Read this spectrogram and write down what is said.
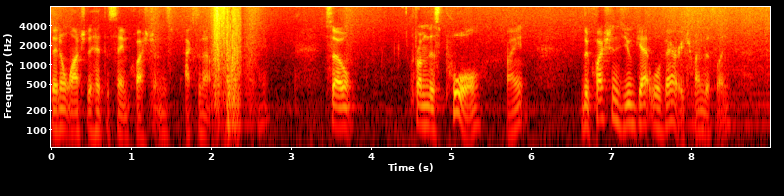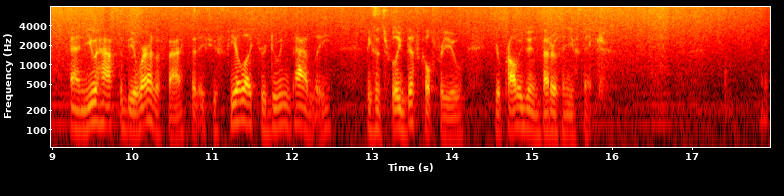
They don't want you to hit the same questions accidentally. right? So, from this pool, right, the questions you get will vary tremendously. And you have to be aware of the fact that if you feel like you're doing badly because it's really difficult for you, you're probably doing better than you think. Right?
